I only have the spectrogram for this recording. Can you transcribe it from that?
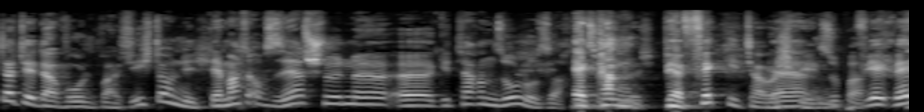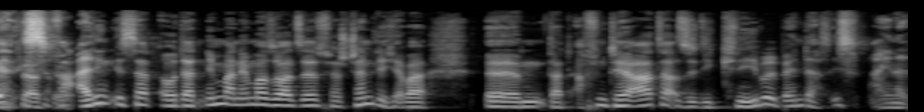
Dass der da wohnt, weiß ich doch nicht. Der macht auch sehr schöne äh, Gitarren-Solo-Sachen. er kann perfekt Gitarre Ja, ja, spielen. super. Wel- Das ist, Weltklasse. vor allen Dingen ist das, aber das nimmt man immer so als selbstverständlich, aber ähm, das Affentheater, also die Knebelband, das ist eine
